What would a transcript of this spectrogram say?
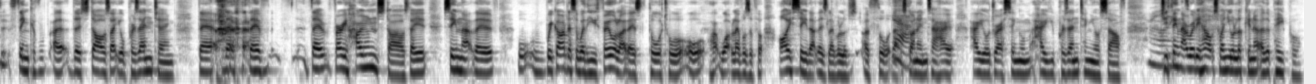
th- think of uh, the styles that you're presenting, they're they're, they're they're very honed styles. They seem that they're regardless of whether you feel like there's thought or, or what levels of thought. I see that there's level of, of thought that's Yeah. gone into how how you're dressing and how you're presenting yourself. Do you think that really helps when you're looking at other people?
